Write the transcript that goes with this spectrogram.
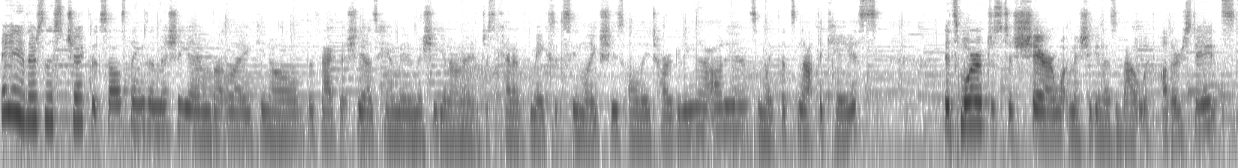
hey, there's this chick that sells things in Michigan, but like, you know, the fact that she has Handmade in Michigan on it just kind of makes it seem like she's only targeting that audience, and like, that's not the case. It's more of just to share what Michigan is about with other states.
